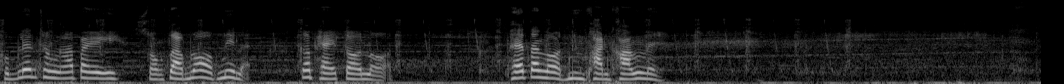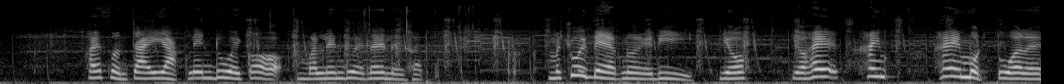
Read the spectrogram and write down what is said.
ผมเล่นชะงะไปสองสามรอบนี่แหละ ก็แพ้ตลอด แพ้ตลอดหนึ่งพันครั้งเลย ใครสนใจอยากเล่นด้วยก็มาเล่นด้วยได้เลยครับ มาช่วยแบกหน่อยดี เดี๋ยว เดี๋ยวให้ให้ให้หมดตัวเลย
